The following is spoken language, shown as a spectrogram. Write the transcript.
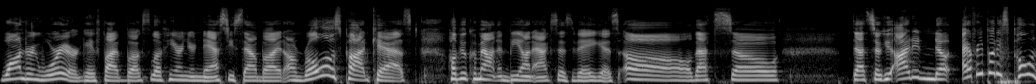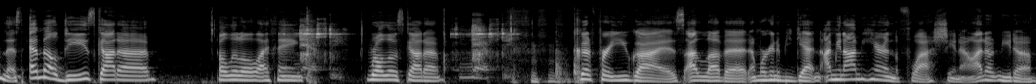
Wandering Warrior gave five bucks. Love hearing your nasty soundbite on Rolo's podcast. Hope you'll come out and be on Access Vegas. Oh, that's so that's so cute. I didn't know everybody's pulling this. MLD's got a a little, I think. Rolo's got a good for you guys. I love it. And we're gonna be getting I mean, I'm here in the flesh, you know. I don't need a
